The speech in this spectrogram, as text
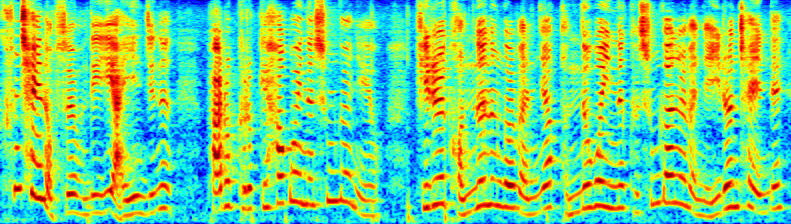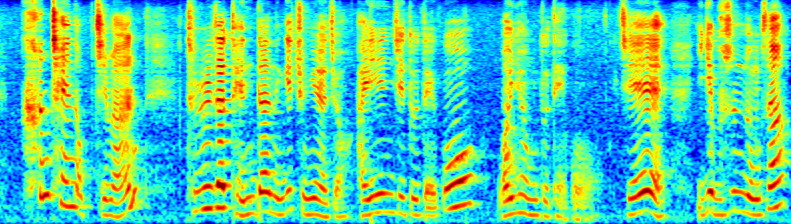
큰 차이는 없어요. 근데 이 ing는 바로 그렇게 하고 있는 순간이에요. 길을 건너는 걸 봤냐, 건너고 있는 그 순간을 봤냐, 이런 차이인데 큰 차이는 없지만 둘 다 된다는 게 중요하죠. ing도 되고 원형도 되고. 이제 이게 무슨 동사?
